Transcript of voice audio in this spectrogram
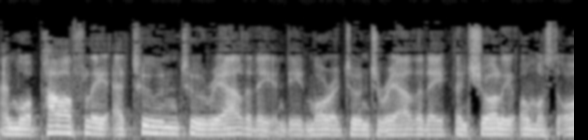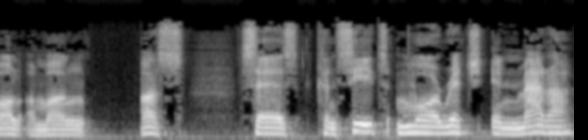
and more powerfully attuned to reality, indeed more attuned to reality than surely almost all among us, says, conceit more rich in matter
